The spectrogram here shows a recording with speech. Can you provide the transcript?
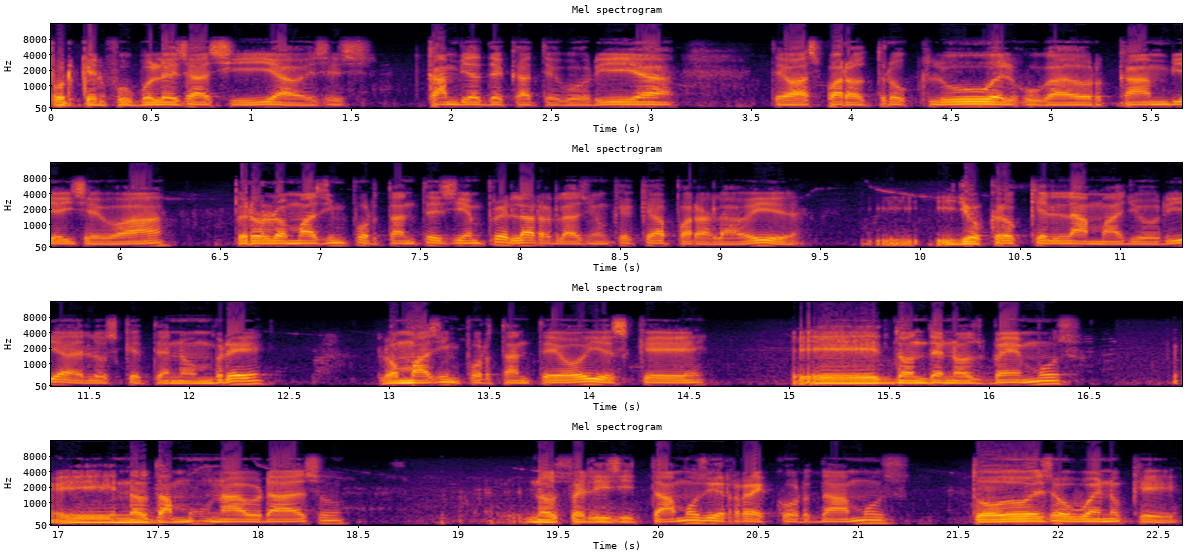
porque el fútbol es así, a veces cambias de categoría, te vas para otro club, el jugador cambia y se va, pero lo más importante siempre es la relación que queda para la vida. Y, y yo creo que la mayoría de los que te nombré, lo más importante hoy es que eh, donde nos vemos, eh, nos damos un abrazo, nos felicitamos y recordamos todo eso bueno que,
